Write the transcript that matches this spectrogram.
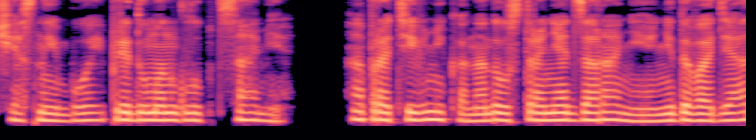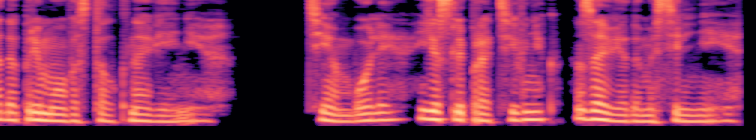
Честный бой придуман глупцами, а противника надо устранять заранее, не доводя до прямого столкновения. Тем более, если противник заведомо сильнее.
